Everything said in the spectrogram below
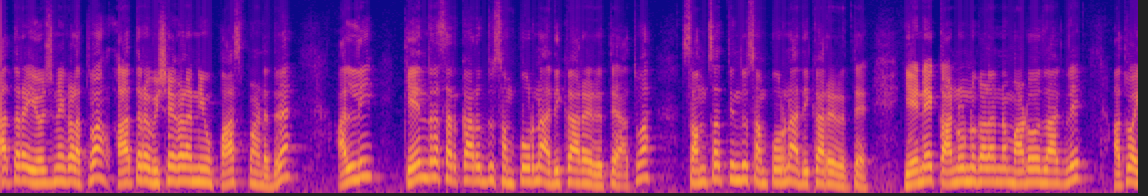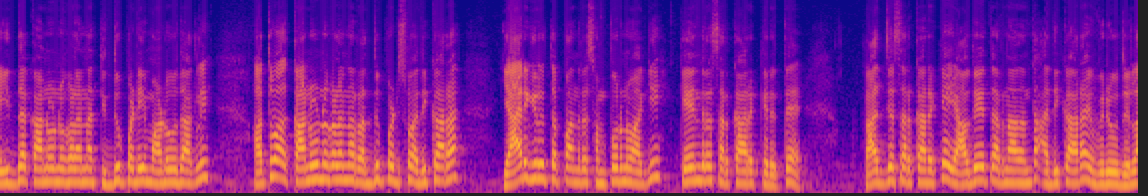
ಆ ಥರ ಯೋಜನೆಗಳು ಅಥವಾ ಆ ಥರ ವಿಷಯಗಳನ್ನು ನೀವು ಪಾಸ್ ಮಾಡಿದ್ರೆ ಅಲ್ಲಿ ಕೇಂದ್ರ ಸರ್ಕಾರದ್ದು ಸಂಪೂರ್ಣ ಅಧಿಕಾರ ಇರುತ್ತೆ ಅಥವಾ ಸಂಸತ್ತಿಂದು ಸಂಪೂರ್ಣ ಅಧಿಕಾರ ಇರುತ್ತೆ. ಏನೇ ಕಾನೂನುಗಳನ್ನು ಮಾಡೋದಾಗಲಿ ಅಥವಾ ಇದ್ದ ಕಾನೂನುಗಳನ್ನು ತಿದ್ದುಪಡಿ ಮಾಡುವುದಾಗಲಿ ಅಥವಾ ಕಾನೂನುಗಳನ್ನು ರದ್ದುಪಡಿಸುವ ಅಧಿಕಾರ ಯಾರಿಗಿರುತ್ತಪ್ಪ ಅಂದರೆ ಸಂಪೂರ್ಣವಾಗಿ ಕೇಂದ್ರ ಸರ್ಕಾರಕ್ಕಿರುತ್ತೆ. ರಾಜ್ಯ ಸರ್ಕಾರಕ್ಕೆ ಯಾವುದೇ ಥರನಾದಂಥ ಅಧಿಕಾರ ಇರುವುದಿಲ್ಲ.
